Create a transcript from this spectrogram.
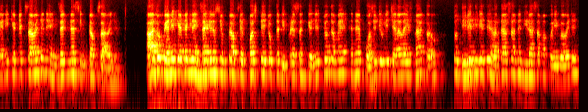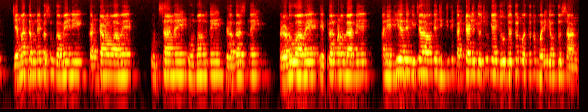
પેનિક એટેક્સ આવે છે અને એન્ઝાયટીના સિમ્પટમ્સ આવે છે. આ જો પેનિક એટેક ને એન્ઝાયટીના સિમ્પટમ્સ છે first stage of the depression કે છે, જો તમે એને પોઝિટિવલી ચેનલાઇઝ ના કરો, તો ધીરે ધીરે તે હતાશા અને નિરાશામાં પરિભવે છે. જેમાં તમને કશું ગમે નહીં, કંટાળો આવે ઉત્સાહ નહીં, ઉમંગ નહીં, ધગસ નહીં, રડવું આવે, એકલપણું લાગે અને એટલી હદે વિચાર આવે કે જિંદગીથી કંટાળી ગયો છું કે દૂર જતો રહું તો મરી જવું તો સારું.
